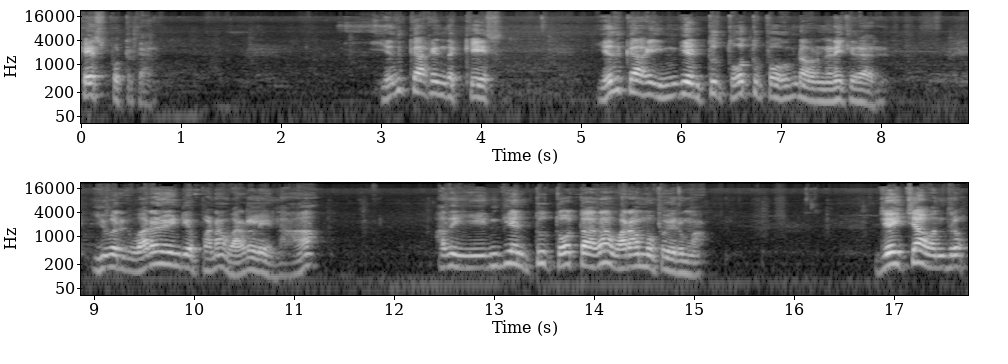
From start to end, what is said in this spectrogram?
கேஸ் போட்டிருக்காரு. எதுக்காக இந்த கேஸ் எதுக்காக இந்தியன் டூ தோற்று போகும்னு அவர் நினைக்கிறாரு. இவருக்கு வர வேண்டிய பணம் வரலைன்னா அது இந்தியன் டூ தோத்தா தான் வராமல் போயிடுமா ஜெயிச்சா வந்துடும்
